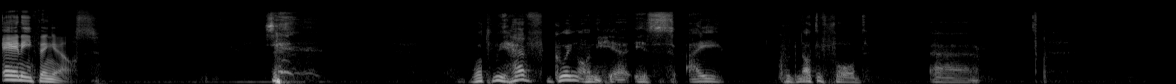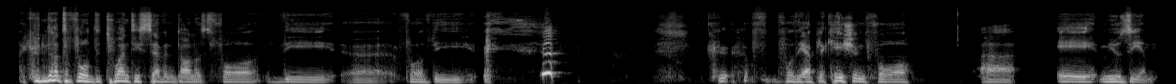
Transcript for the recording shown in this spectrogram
anything else. what we have going on here is I could not afford uh, I could not afford the twenty-seven dollars for the uh, for the for the application for uh, a museum.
